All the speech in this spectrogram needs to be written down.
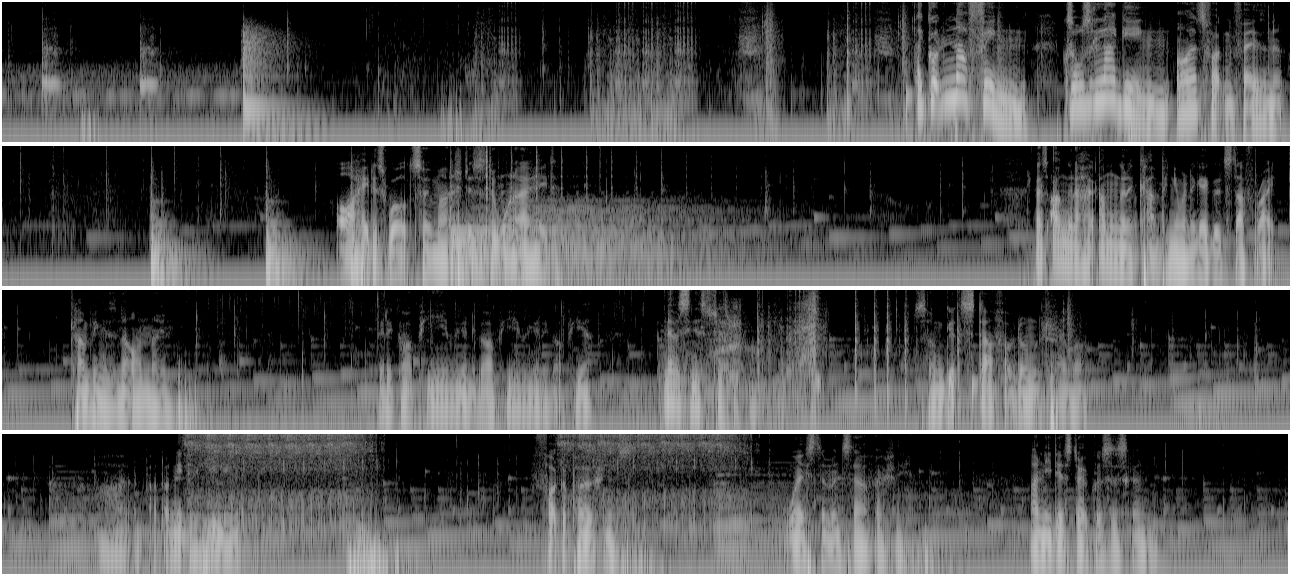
I got nothing! Because I was lagging! Oh, that's fucking fair, isn't it? Oh, I hate this world so much. This is the one I hate. That's I'm gonna I'm gonna camp in you when I get good stuff right. Camping is not online. We're gonna go up here. We're gonna go up here. We're gonna go up here. Never seen this chest before. Some good stuff I've done on camera. Don't, need the healing. Fuck the potions. Waste them stuff actually. I need this though because it's gonna.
